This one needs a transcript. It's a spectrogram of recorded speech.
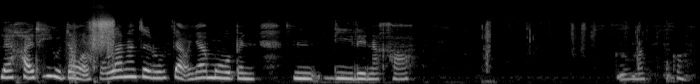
และใครที่อยู่จังหวัดโคราชน่าจะรู้จักย่าโมเป็นดีเลยนะคะดูมัดก่อน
